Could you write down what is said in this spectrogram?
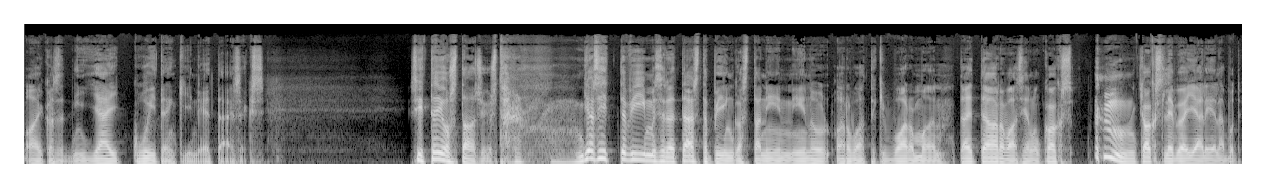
aikaiset niin jäi kuitenkin etäiseksi. Sitten jostain syystä. Ja sitten viimeisenä tästä pinkasta, niin, niin arvaattekin varmaan, tai ette arvaa, siellä on kaksi, kaksi levyä jäljellä, mutta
